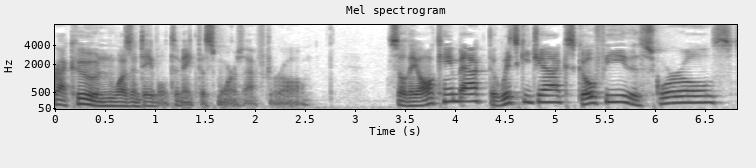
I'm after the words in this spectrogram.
Raccoon wasn't able to make the s'mores after all. So they all came back the Whiskey Jacks, Goofy, the squirrels,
